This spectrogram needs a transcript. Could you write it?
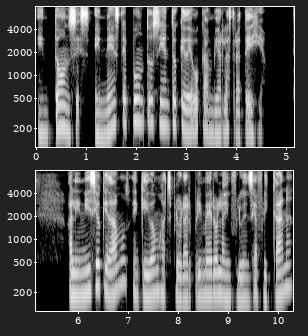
Entonces, en este punto siento que debo cambiar la estrategia. Al inicio quedamos en que íbamos a explorar primero la influencia africana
